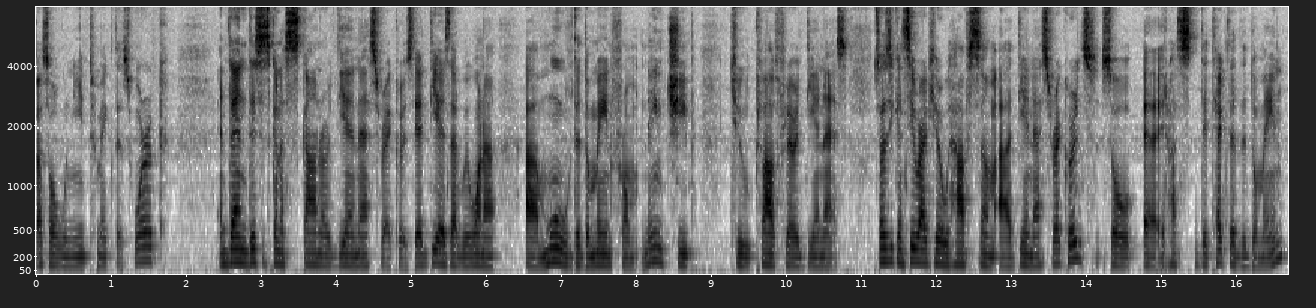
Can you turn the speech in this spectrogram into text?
that's all we need to make this work. And then this is gonna scan our DNS records. The idea is that we wanna uh, move the domain from Namecheap to Cloudflare DNS. So as you can see right here, we have some uh, DNS records. So uh, it has detected the domain.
